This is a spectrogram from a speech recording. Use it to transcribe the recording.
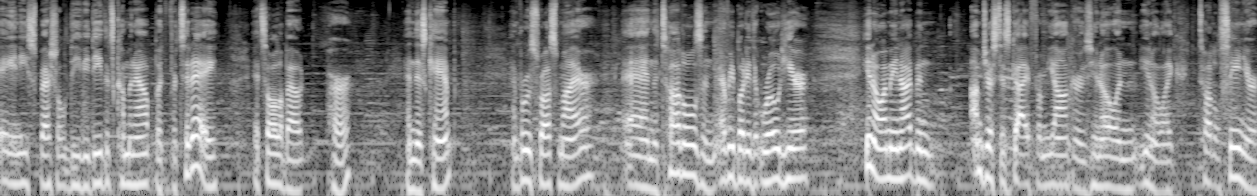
A&E special DVD that's coming out, but for today, it's all about her and this camp and Bruce Rossmeyer and the Teutuls and everybody that rode here. You know, I mean, I've been, I'm just this guy from Yonkers, you know, and, you know, like Teutul Sr.,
